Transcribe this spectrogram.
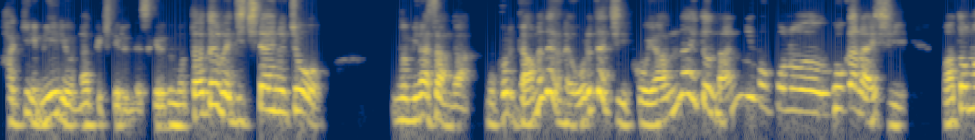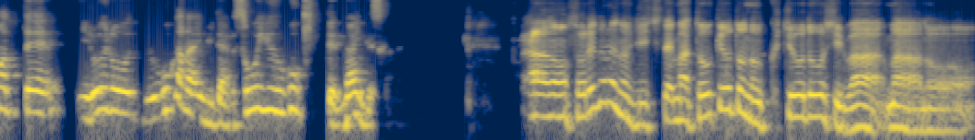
はっきり見えるようになってきてるんですけれども、例えば自治体の長の皆さんが、もうこれダメだよね、俺たちこうやんないと何にもこの動かないし、まとまっていろいろ動かないみたいな、そういう動きってないんですかあのそれぞれの自治体、まあ、東京都の区長同士は、まあ、あの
